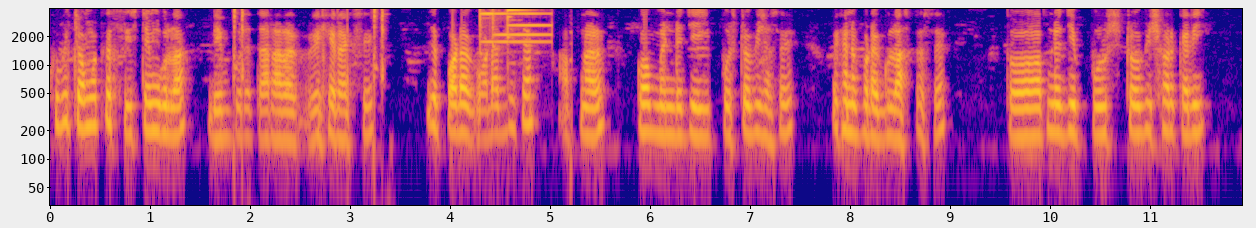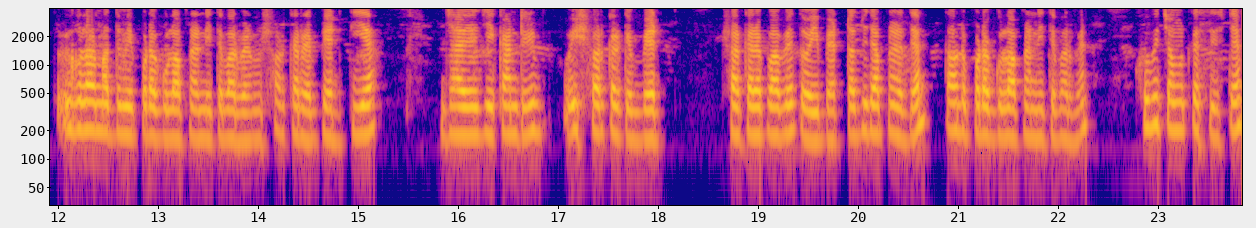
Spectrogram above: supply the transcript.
খুবই চমৎকার সিস্টেমগুলো লিপকুডে তারা রেখে রাখছে। যে প্রোডাক্ট অর্ডার দিচ্ছেন আপনার গভর্নমেন্টের যেই পোস্ট অফিস আছে, ওইখানে প্রোডাক্টগুলো আসতেছে। তো আপনার যে পোস্ট অফিস সরকারি ওইগুলোর মাধ্যমে এই প্রোডাক্টগুলো আপনারা নিতে পারবেন। সরকারের বেড দিয়ে যায় যে কান্ট্রি ওই সরকারকে বেড সরকারে পাবে। তো এই বেডটা যদি আপনারা দেন, তাহলে প্রোডাক্টগুলো আপনারা নিতে পারবেন। খুবই চমৎকার সিস্টেম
